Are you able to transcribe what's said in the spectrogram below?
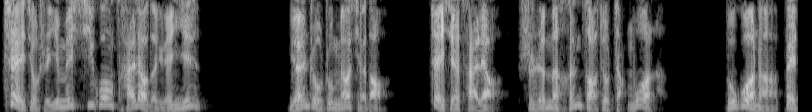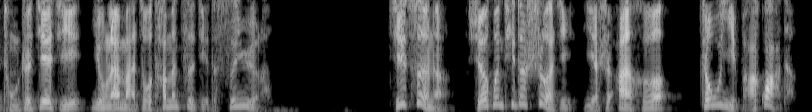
这就是因为吸光材料的原因。原著中描写到，这些材料是人们很早就掌握了，不过呢，被统治阶级用来满足他们自己的私欲了。其次呢，玄魂梯的设计也是暗合《周易》八卦的。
